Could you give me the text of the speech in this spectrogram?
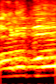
All of us.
